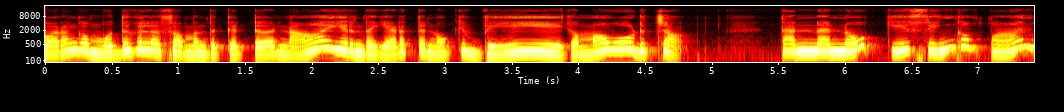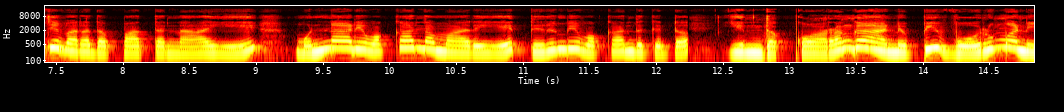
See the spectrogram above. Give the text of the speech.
குரங்க முதுகில் சுமந்துக்கிட்டு நான் இருந்த இடத்த நோக்கி வேகமாக ஓடிச்சான். தன்னை நோக்கி சிங்கம் பாஞ்சி வரதை பார்த்த நாய் முன்னாடி உக்காந்த மாதிரியே திரும்பி உக்காந்துக்கிட்டு இந்த குரங்க அனுப்பி ஒரு மணி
